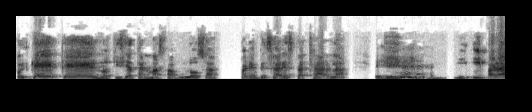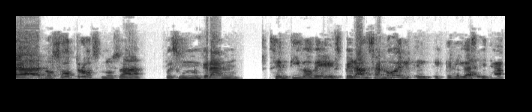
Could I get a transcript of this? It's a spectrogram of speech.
pues qué, qué noticia tan más fabulosa para empezar esta charla. Y, para nosotros nos da pues un gran sentido de esperanza, ¿no? El, que digas que ya,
